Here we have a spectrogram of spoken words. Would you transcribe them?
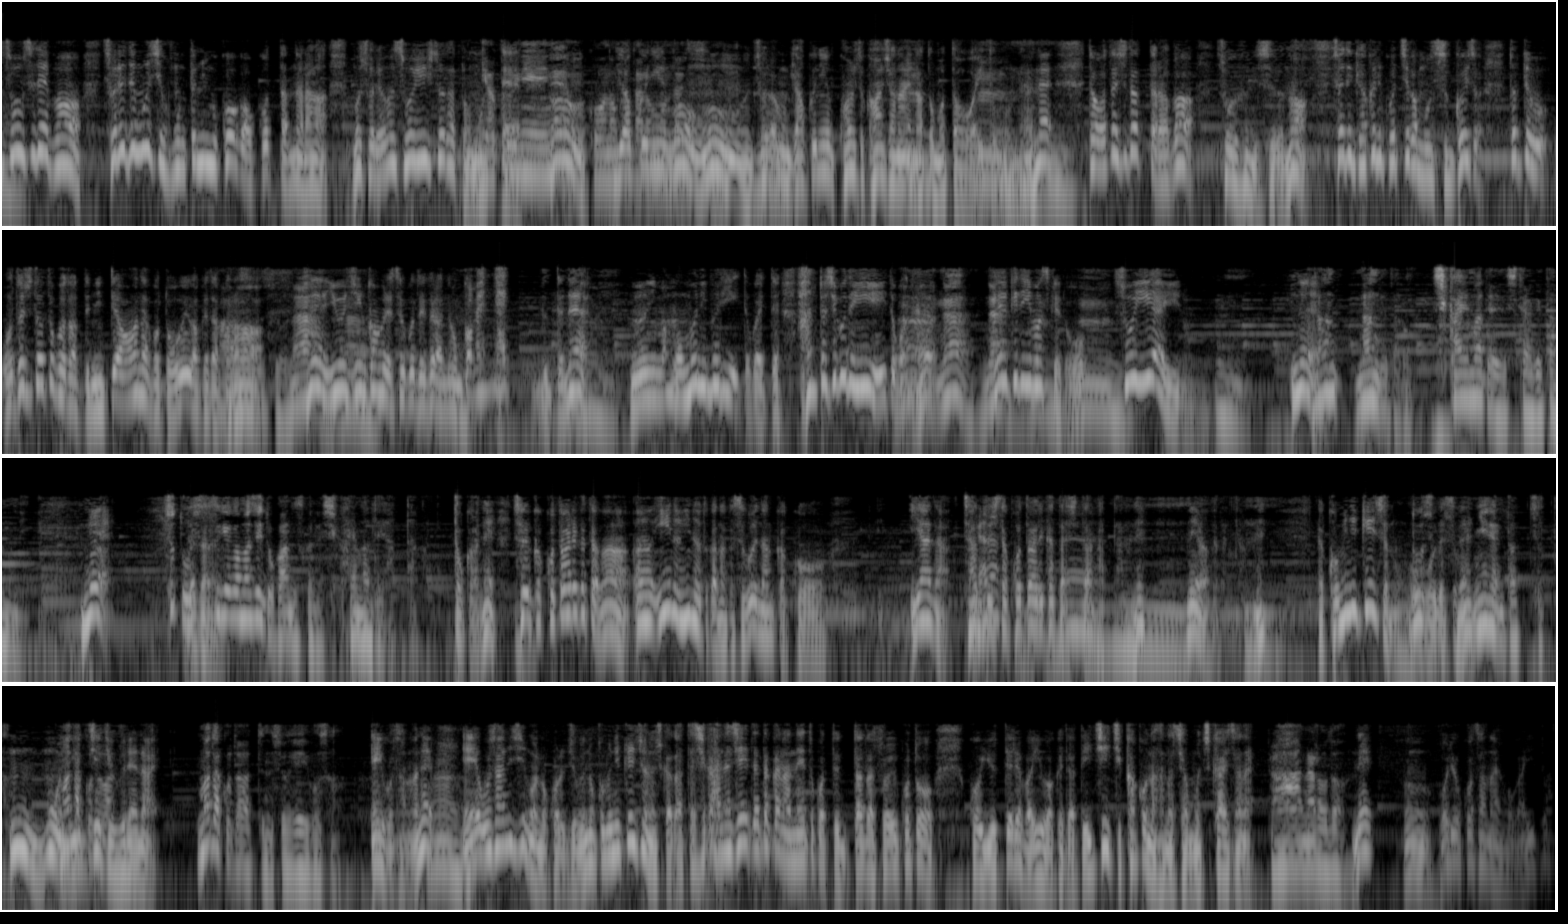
そうすれば、それでもし本当に向こうが怒ったんなら、もうそれはそういう人だと思って。逆にね、うん、向こうの方逆にもう、うん、それはもう逆にこの人感謝ないなと思った方がいいと思うんだよね。だから私だったらば、そういうふうにするな。それで逆にこっちがもうすっごい、だって私だとかだって日程合わないこと多いわけだから、ね、友人関係でそういうこと言うから、でもごめんねって言ってね、うん、今もう無理無理とか言って、半年後でいいとかね。平気で言いますけど、うんそう言えばいいのに。ねななんでだろう。司会までしてあげたのに。ねちょっと押し付けがましいとこあるんですかね、司会までやったのに。とかね、それか断り方が、うん、いいのいいのとかなんかすごいなんかこう、嫌な、ちゃんとした断り方したかったらね、迷惑だったらね。コミュニケーションの方法ですね。2年経っちゃった。うん、もういちいち触れない。まだこだわってるんですよ、英語さん。英語さんがね、うん、英語さん自身が残る自分のコミュニケーションの仕方、私が話してたからね、とかって、ただそういうことをこう言ってればいいわけであって、いちいち過去の話は持ち返さない。ああ、なるほど。ね。うん、掘り起こさない方がいいと。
